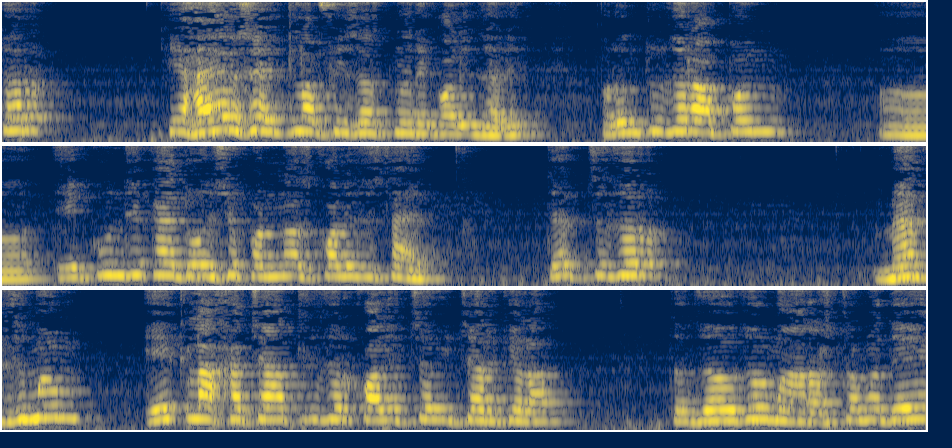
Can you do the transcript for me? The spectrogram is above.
तर हे हायर साईडला फीस असणारे कॉलेज झाले. परंतु जर आपण एकूण जे काय दोनशे पन्नास कॉलेजेस आहेत त्याचं जर मॅक्झिमम एक लाखाच्या आतले जर कॉलेजचा विचार केला तर जवळजवळ महाराष्ट्रामध्ये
